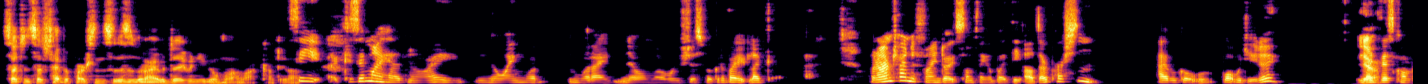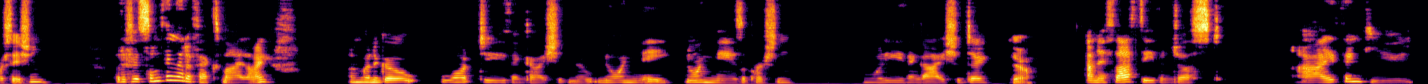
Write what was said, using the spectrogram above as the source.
such and such type of person, so this is what I would do." When you go, "Well, I can't do that." See, because in my head now, I knowing what what I know and what we've just spoken about, like when I'm trying to find out something about the other person, I would go, "What would you do?" yeah, Like this conversation. But if it's something that affects my life, I'm gonna go, "What do you think I should know? Knowing me, knowing me as a person, what do you think I should do?" Yeah. And if that's even just, I think you,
